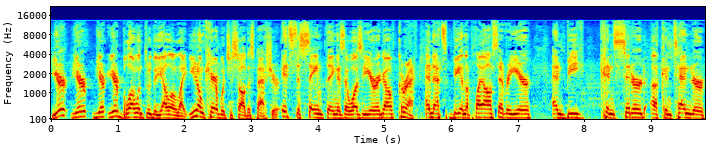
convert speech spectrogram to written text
You're you're you're you're blowing through the yellow light. You don't care what you saw this past year. It's the same thing as it was a year ago. Correct. And that's be in the playoffs every year and be considered a contender,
